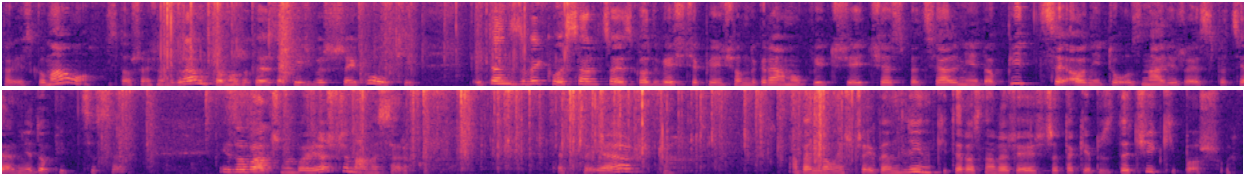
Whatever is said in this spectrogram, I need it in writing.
to jest go mało. 160 gramów to może to jest jakiejś wyższej półki. I ten zwykły ser, co jest go 250 gramów, widzicie, specjalnie do pizzy. Oni tu uznali, że jest specjalnie do pizzy ser. I zobaczmy, bo jeszcze mamy serków. Jeszcze, jeszcze. A będą jeszcze i wędlinki. Teraz na razie jeszcze takie bzdeciki poszły.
